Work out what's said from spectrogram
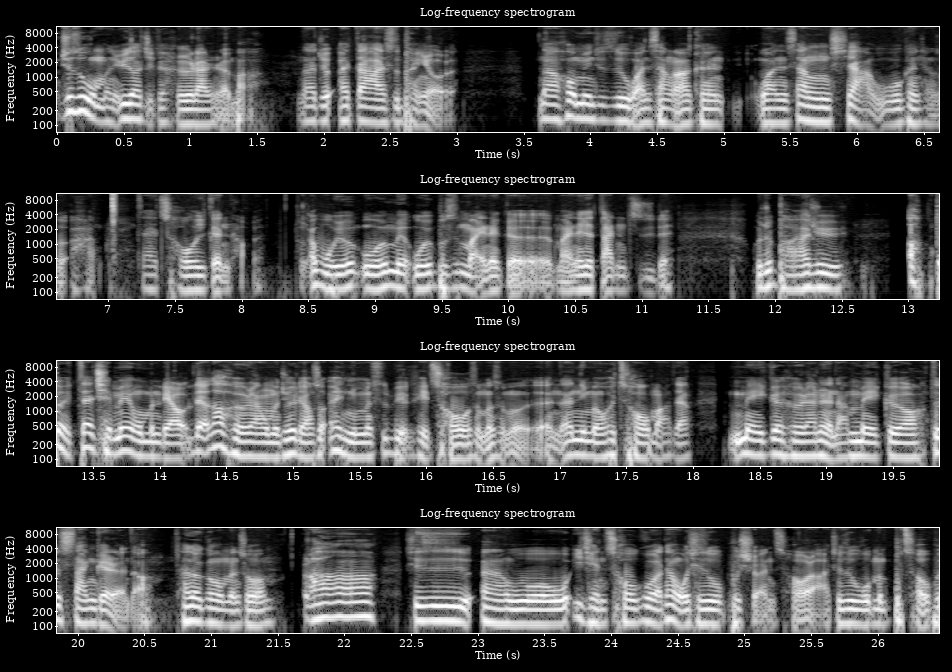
就是我们遇到几个荷兰人嘛，那就哎大家是朋友了。那后面就是晚上啊，可能晚上下午我可能想说啊再抽一根好了，啊我又我又没我又不是买那个买那个单支的，我就跑下去。对，在前面我们聊聊到荷兰，我们就聊说，哎，你们是不是也可以抽什么什么人？那你们会抽吗？这样每个荷兰人啊，每个哦，这三个人哦，他都跟我们说啊，其实嗯，我我以前抽过，但我其实我不喜欢抽啦，就是我们不抽不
